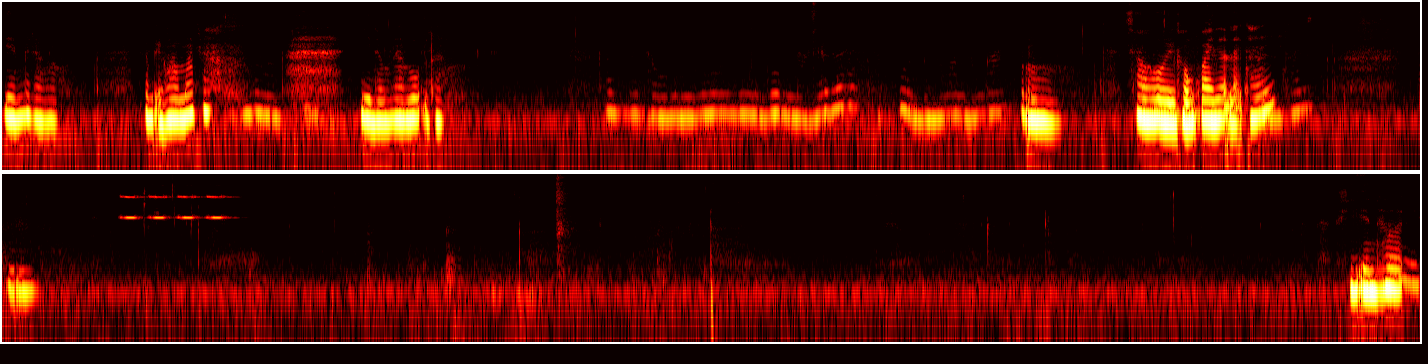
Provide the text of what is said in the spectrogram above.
Yên biết được không? Nó bị hoa mắt á. Nhìn không ra mụn rồi không phải đầu mình vô mình vô mình nặng cái đó chặt mình bị hoa mình không thấy ừ. Sau rồi không quay nữa lại thấy. Khi yên hơi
